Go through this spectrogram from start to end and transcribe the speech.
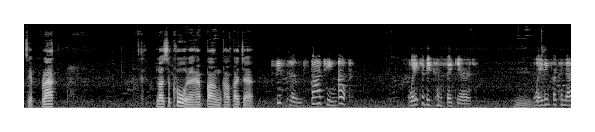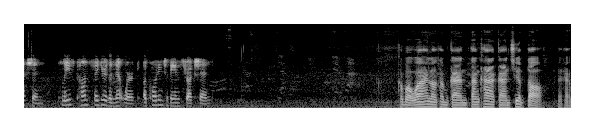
เสียบปลั๊กรอสักครู่นะครับ กล้องเขาก็จะ System starting up. Wait to be configured. อืม Waiting for connection. Please configure the network according to the instruction. เขาบอกว่าให้เราทำการตั้งค่าการเชื่อมต่อนะครับ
